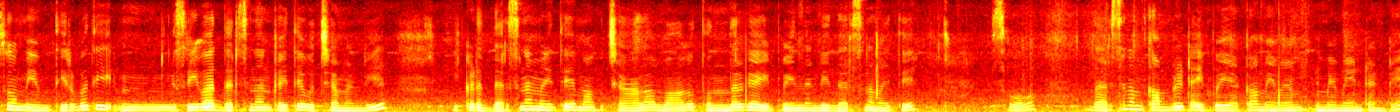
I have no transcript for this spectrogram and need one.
సో మేము తిరుపతి శ్రీవారి దర్శనానికి అయితే వచ్చామండి. ఇక్కడ దర్శనం అయితే మాకు చాలా బాగా తొందరగా అయిపోయిందండి దర్శనం అయితే సో దర్శనం కంప్లీట్ అయిపోయాక మేమేం మేమేంటంటే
